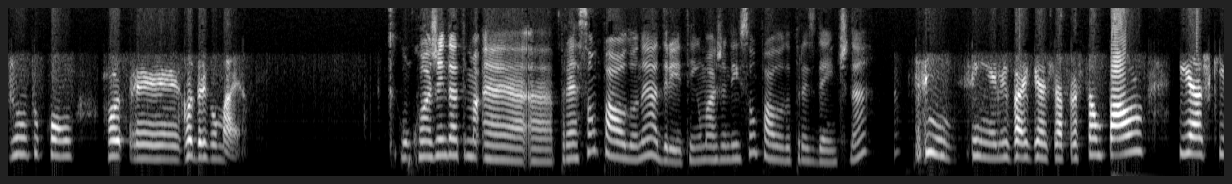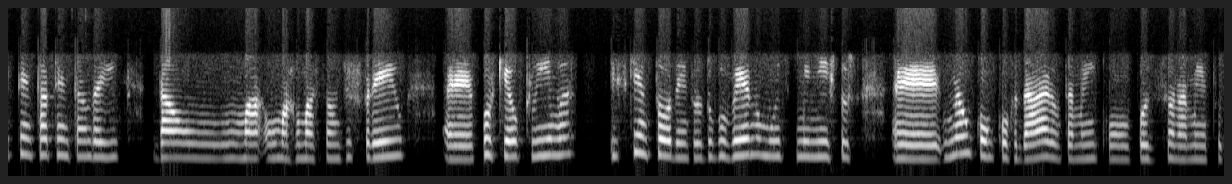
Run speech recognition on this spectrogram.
junto com é, Rodrigo Maia com, com agenda é, para São Paulo, né, Adri? Tem uma agenda em São Paulo do presidente, né? Sim, sim, ele vai viajar para São Paulo e acho que está tentando aí um, uma, uma arrumação de freio, é, porque o clima esquentou dentro do governo, muitos ministros é, não concordaram também com o posicionamento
